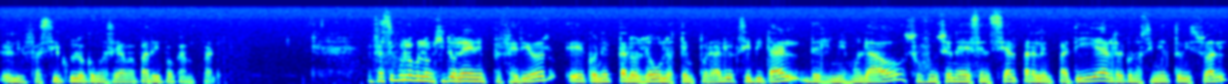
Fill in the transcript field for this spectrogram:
el fascículo, como se llama, para hipocampal. El fascículo longitudinal inferior eh, conecta los lóbulos temporal y occipital del mismo lado. Su función es esencial para la empatía, el reconocimiento visual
